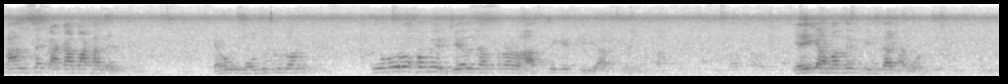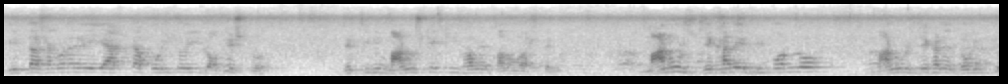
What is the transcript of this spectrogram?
ফ্রান্সে টাকা পাঠালেন এবং মধুসূদন কোনো রকমের জেল যাত্রার হাত থেকে ফিরে আসলেন। এই আমাদের বিদ্যাসাগর। বিদ্যাসাগরের এই একটা পরিচয় যথেষ্ট যে তিনি মানুষকে কীভাবে ভালোবাসতেন। মানুষ যেখানে বিপন্ন, মানুষ যেখানে দরিদ্র,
